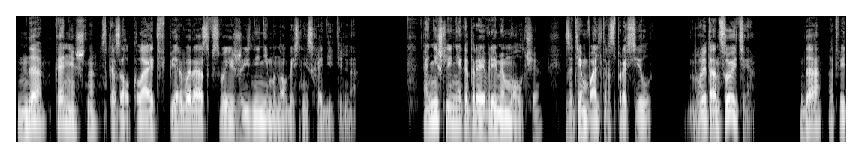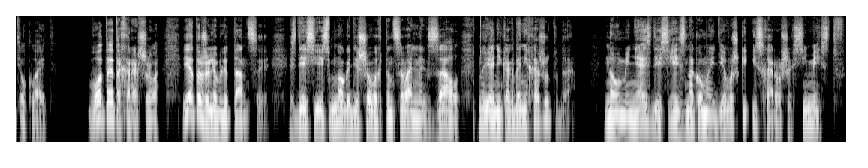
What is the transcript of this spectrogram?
Да, конечно, сказал Клайд в первый раз в своей жизни немного снисходительно. Они шли некоторое время молча. Затем Вальтер спросил: "Вы танцуете?" "Да", ответил Клайд. Вот это хорошо. Я тоже люблю танцы. Здесь есть много дешевых танцевальных зал, но я никогда не хожу туда. Но у меня здесь есть знакомые девушки из хороших семейств.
